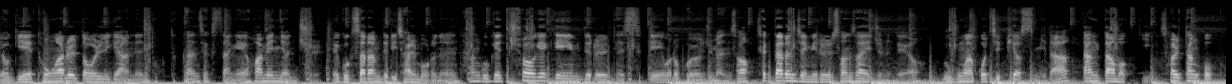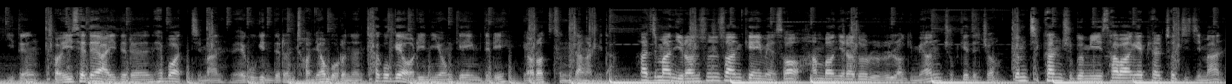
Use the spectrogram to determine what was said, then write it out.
여기에 동화를 떠올리게 하는 독특한 색상의 화면 연출, 외국 사람들이 잘 모르는 한국의 추억의 게임들을 데스게임으로 보여주면서 색다른 재미를 선사해주는데요. 무궁화 꽃이 피었습니다. 땅 따먹기, 설탕 뽑기 등 저희 세대 아이들은 해보았지만 외국인들은 전혀 모르는 타국의 어린이용 게임들이 여러 등장합니다. 하지만 이런 순수한 게임에서 한 번이라도 룰을 어기면 죽게 되죠. 끔찍한 죽음이 사방에 펼쳐지지만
